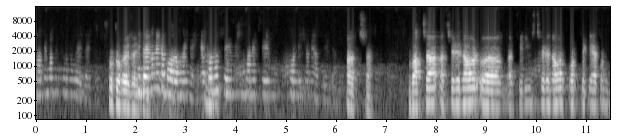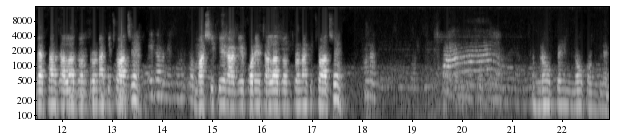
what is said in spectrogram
মাঝে মাঝে ছোট হয়ে যাইতো। ছোট হয়ে যায় কিন্তু এখন এটা বড় হয় নাই এখনও সেম মানে সেম কন্ডিশনে আছে এটা। আচ্ছা বাচ্চা ছেড়ে দেওয়ার ফিডিং ছেড়ে দেওয়ার পর থেকে এখন ব্যথা জ্বালা যন্ত্রণা কিছু আছে? এই ধরনের কোনো মাসিকের আগে পরে জ্বালা যন্ত্রণা কিছু আছে? না। নো পেইন নো কমপ্লেন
